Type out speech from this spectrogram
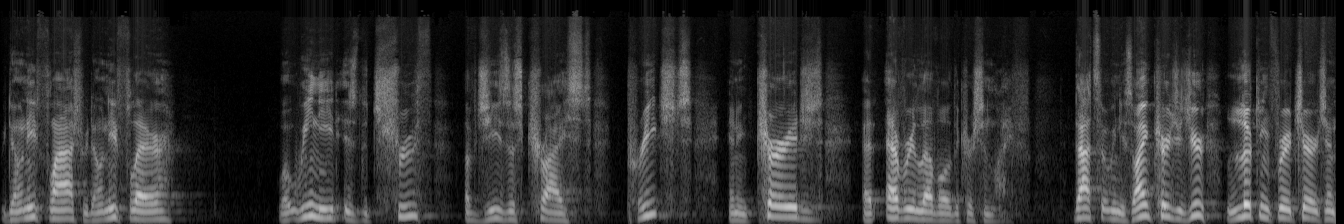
We don't need flash. We don't need flare. What we need is the truth of Jesus Christ preached and encouraged at every level of the Christian life. That's what we need. So I encourage you, you're looking for a church, and,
